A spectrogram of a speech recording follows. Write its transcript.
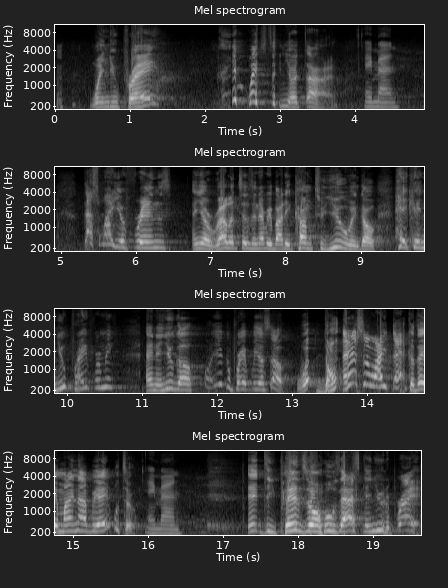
when you pray, you're wasting your time. Amen. That's why your friends and your relatives and everybody come to you and go, hey, can you pray for me? And then you go, well, you can pray for yourself. What? Don't answer like that because they might not be able to. Amen. It depends on who's asking you to pray.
